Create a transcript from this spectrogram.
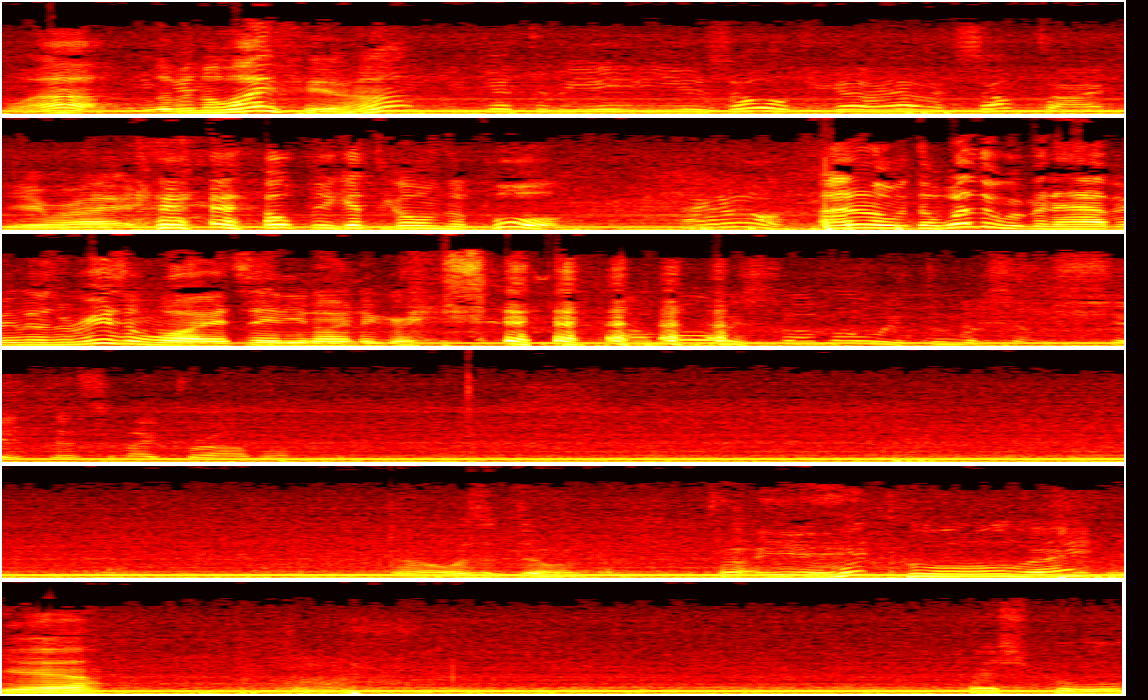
Wow, living the life here, huh? You get to be 80 years old, you gotta have it sometime. You're right. Hopefully you get to go in the pool. I don't. I don't know what the weather we've been having. There's a reason why it's 89 degrees. I'm always, I'm always doing some shit. That's my problem. Oh, what's it doing? So you hit pool, right? Yeah. Press pool.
